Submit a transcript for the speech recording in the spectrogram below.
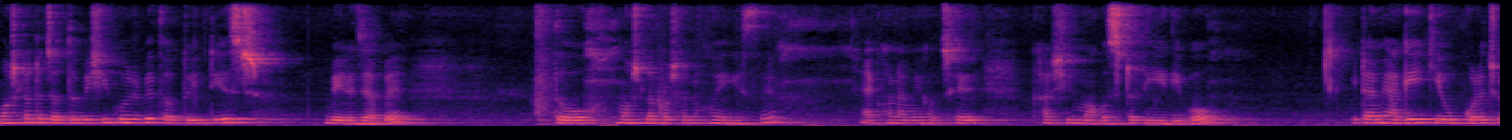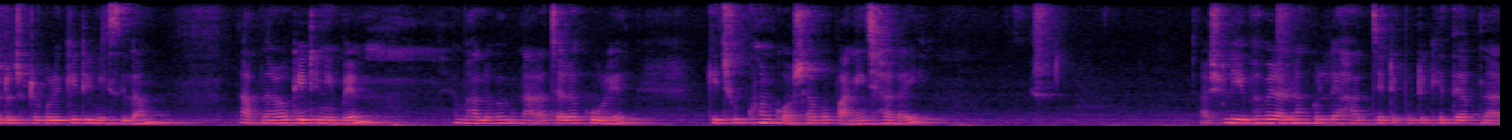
মশলাটা যত বেশি করবে ততই টেস্ট বেড়ে যাবে। তো মশলা কষানো হয়ে গেছে। এখন আমি হচ্ছে খাসির মগজটা দিয়ে দিব। এটা আমি আগেই কিউব করে ছোট ছোট করে কেটে নিয়েছিলাম। আপনারাও কেটে নেবেন। ভালোভাবে নাড়াচাড়া করে কিছুক্ষণ কষাবো পানি ছাড়াই। আসলে এভাবে রান্না করলে হাত চেটে পুটে খেতে আপনার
